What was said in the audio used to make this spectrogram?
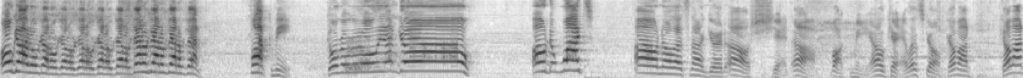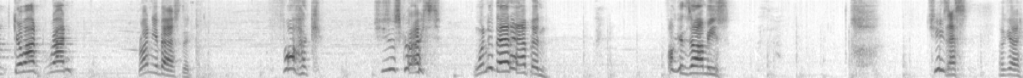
Oh god! Oh god! Oh god! Oh god! Oh god! Oh god! Oh god! Oh god! Oh god! Oh god! Fuck me! Go go go go Leon go! Oh no! What? Oh no, that's not good. Oh shit. Oh fuck me. Okay, let's go. Come on. Come on. Come on. Run. Run, you bastard. Fuck. Jesus Christ. When did that happen? Fucking zombies. Jesus. Okay.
